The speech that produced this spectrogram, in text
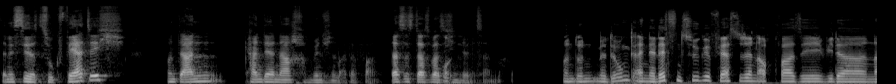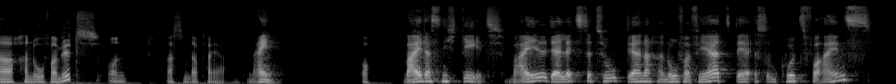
dann ist dieser Zug fertig und dann kann der nach München weiterfahren. Das ist das, was ich in Hildesheim mache. Und, und mit irgendeinem der letzten Züge fährst du dann auch quasi wieder nach Hannover mit und hast dann da Feierabend? Nein. Oh. Weil das nicht geht. Weil der letzte Zug, der nach Hannover fährt, der ist um kurz vor eins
